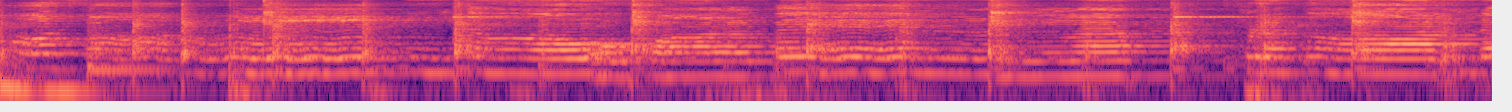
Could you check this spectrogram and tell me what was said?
งสันเจ้าฝันเป็นประการใด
